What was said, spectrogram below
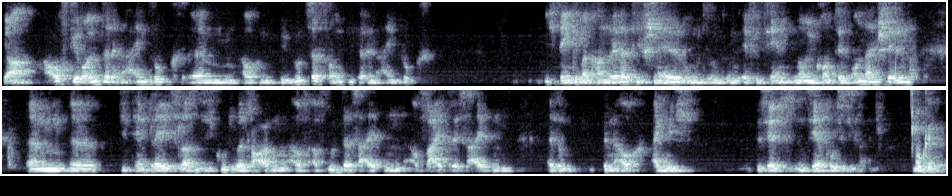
ja, aufgeräumteren Eindruck, ähm, auch einen benutzerfreundlicheren Eindruck. Ich denke, man kann relativ schnell und, und, und effizient neuen Content online stellen. Ähm, äh, die Templates lassen sich gut übertragen auf, auf Unterseiten, auf weitere Seiten. Also bin auch eigentlich bis jetzt ein sehr positiver Eindruck. Okay.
